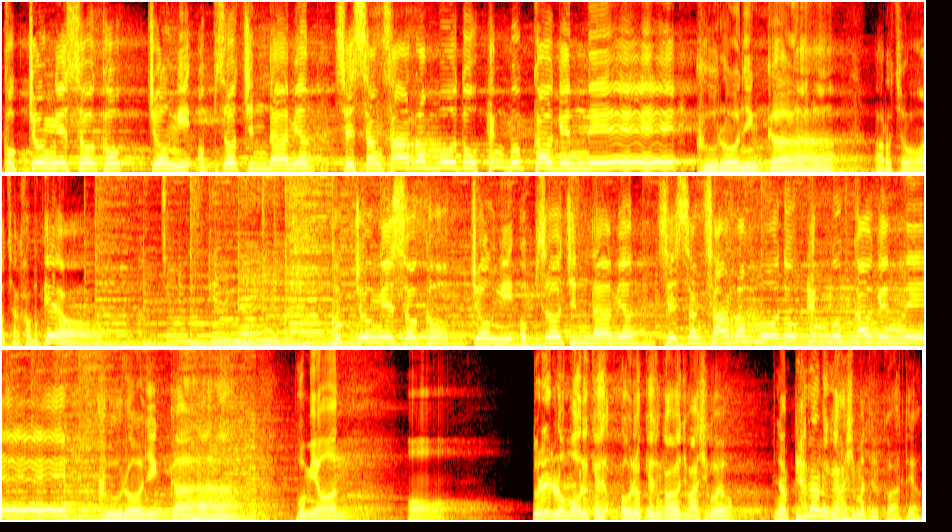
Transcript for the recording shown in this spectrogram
걱정해서 걱정이 없어진다면 세상 사람 모두 행복하겠네. 그러니까. 알았죠? 자 가볼게요. 걱정해서 걱정이 없어진다면 세상 사람 모두 행복하겠네. 그러니까. 보면 어 노래를 너무 어렵게 어렵게 생각하지 마시고요. 그냥 편안하게 가시면 될 것 같아요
